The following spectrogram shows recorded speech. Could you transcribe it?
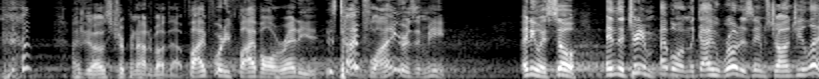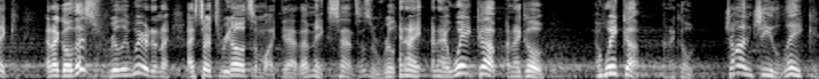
I was tripping out about that. 545 already. Is time flying or is it me? Anyway, so in the dream Bible, and the guy who wrote his name's John G. Lake. And I go, that's really weird. And I, I start to read notes. I'm like, yeah, that makes sense. This is really and I and I wake up and I go, I wake up and I go, John G. Lake.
